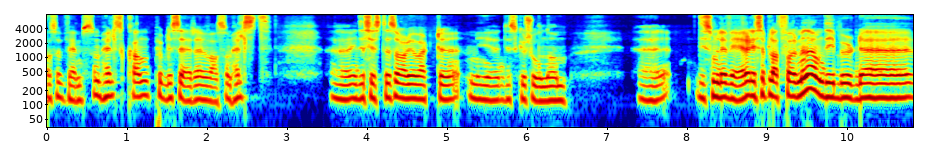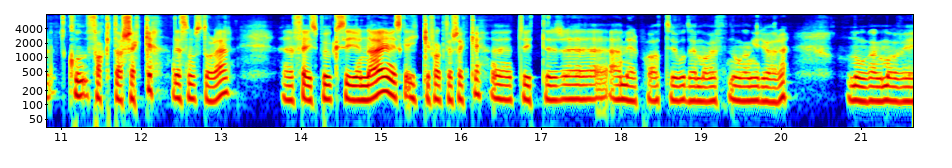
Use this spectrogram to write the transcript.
Altså hvem som helst kan publisere hva som helst. Eh, I det siste så har det jo vært eh, mye diskusjon om eh, de som leverer disse plattformene, om de burde faktasjekke det som står der. Facebook sier nei, vi skal ikke faktasjekke. Twitter er mer på at jo, det må vi noen ganger gjøre. Noen ganger må vi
